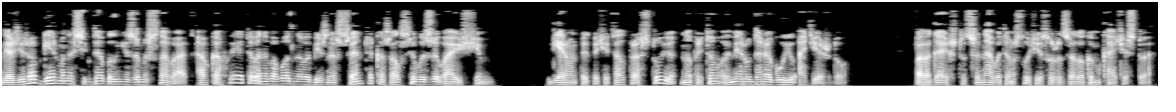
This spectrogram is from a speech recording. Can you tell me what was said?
Гардероб Германа всегда был незамысловат, а в кафе этого нововодного бизнес-центра казался вызывающим. Герман предпочитал простую, но притом в меру дорогую одежду. Полагая, что цена в этом случае служит залогом качества.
